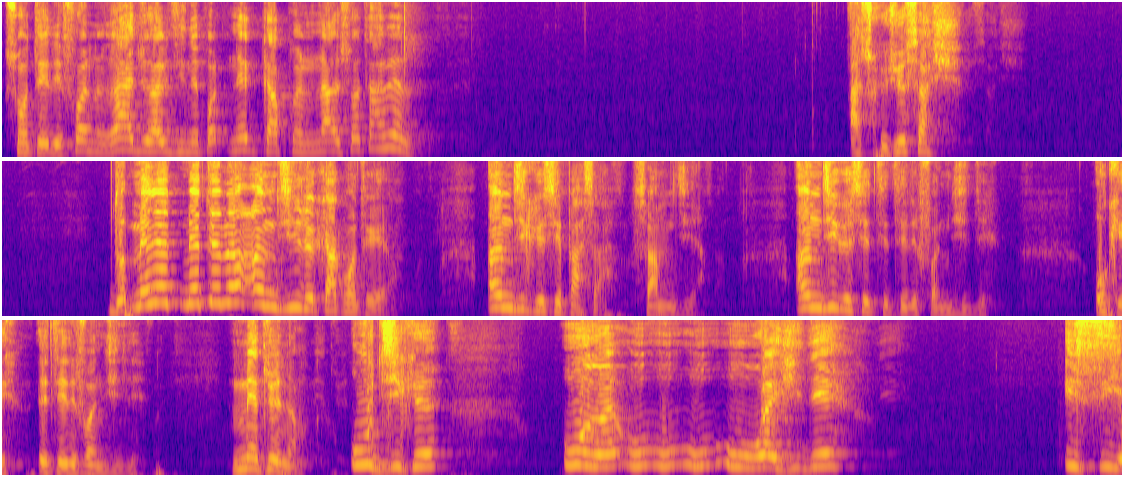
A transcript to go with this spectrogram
Son téléphone, radio, ça veut dire n'importe qui qui apprend l'âge soit avec À ce que je sache. Donc maintenant, on dit le cas contraire. On dit que c'est pas ça, ça me dit. On dit que c'était téléphone JD. Ok, le téléphone JD. Maintenant, on dit que, ou, ou, ou, ici,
